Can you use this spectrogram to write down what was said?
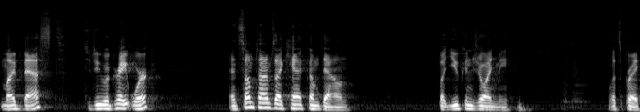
my best to do a great work. And sometimes I can't come down, but you can join me. Let's pray.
